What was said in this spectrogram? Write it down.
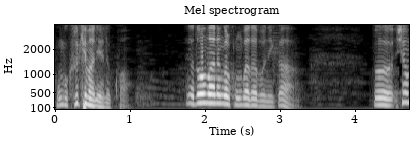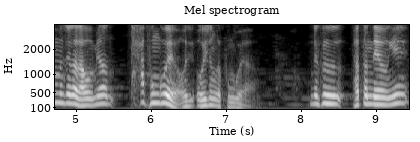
공부 그렇게 많이 해놓고 그러니까 너무 많은 걸 공부하다 보니까 그 시험 문제가 나오면 다 본 거예요. 어디, 어디선가 본 거야. 근데 그 봤던 내용이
